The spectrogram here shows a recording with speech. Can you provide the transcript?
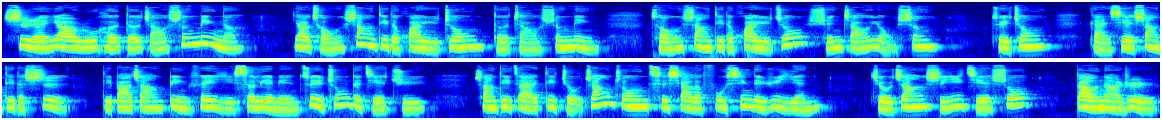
世人要如何得着生命呢？要从上帝的话语中得着生命，从上帝的话语中寻找永生。最终，感谢上帝的事，第八章并非以色列民最终的结局。上帝在第九章中赐下了复兴的预言。九章十一节说：“到那日，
